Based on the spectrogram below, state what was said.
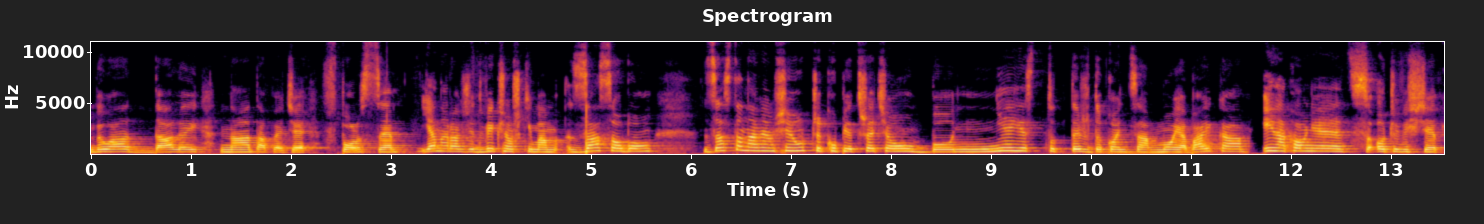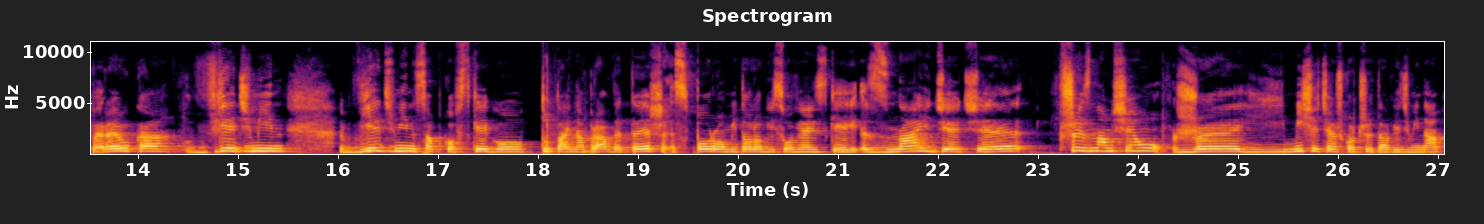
była dalej na tapecie w Polsce. Ja na razie dwie książki mam za sobą. Zastanawiam się, czy kupię trzecią, bo nie jest to też do końca moja bajka. I na koniec oczywiście perełka, Wiedźmin. Wiedźmin Sapkowskiego. Tutaj naprawdę też sporo mitologii słowiańskiej znajdziecie. Przyznam się, że mi się ciężko czyta Wiedźmina.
